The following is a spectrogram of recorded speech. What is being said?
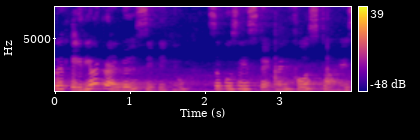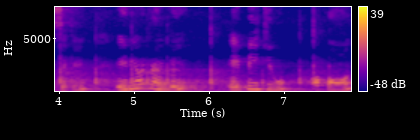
तर area triangle C P Q suppose हे स्टेटमेंट फ़र्स्ट आहे second area triangle A P Q upon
